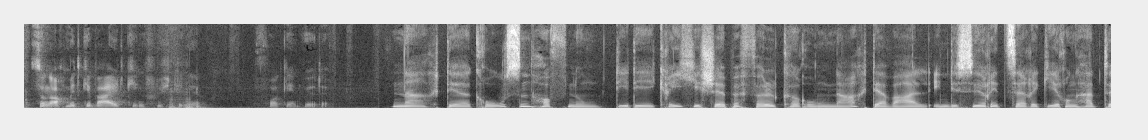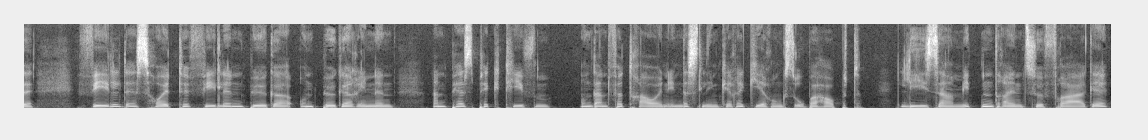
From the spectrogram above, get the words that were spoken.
sozusagen auch mit Gewalt gegen Flüchtlinge vorgehen würde. Nach der großen Hoffnung, die die griechische Bevölkerung nach der Wahl in die Syrizer Regierung hatte, fehlt es heute vielen Bürger und Bürgerinnen an Perspektiven und an Vertrauen in das linke Regierungsoberhaupt. Lisa mittendrin zur Frage,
